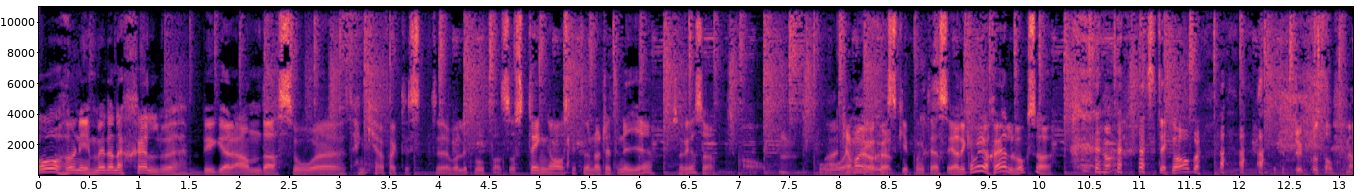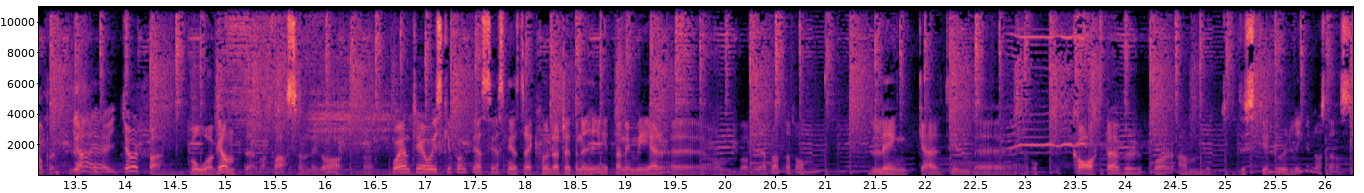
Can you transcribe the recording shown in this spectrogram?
Åh, hörni, med denna självbyggaranda så uh, tänker jag faktiskt uh, vara lite motvalls och stänga avsnitt 139. Så det är så. Ja. På Det kan man göra själv. Ja, det kan man göra själv också. Stäng av bara. Tryck på stoppknappen. Ja, jag gör det bara. Våga inte. Vad fasen, lägg av. Ja. På n3whisky.se snedstreck 139 hittar ni mer eh, om vad vi har pratat om. Länkar till och karta över var Amrut Distillery ligger någonstans.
